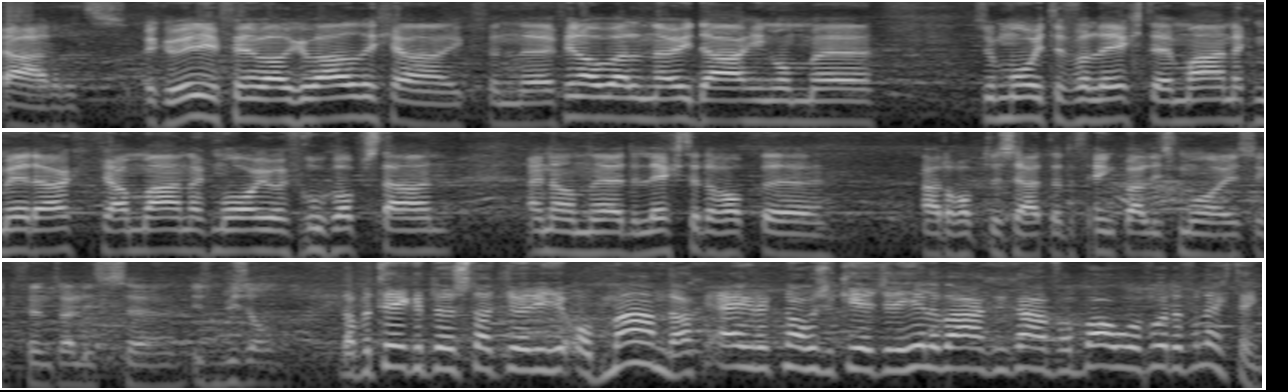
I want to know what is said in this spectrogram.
Ja, dat, ik weet niet, ik vind het wel geweldig. Ja. Ik vind, ik vind het wel een uitdaging om uh, zo mooi te verlichten. Maandagmiddag, ja, maandagmorgen weer vroeg opstaan en dan uh, de lichten erop uh, erop te zetten. Dat vind ik wel iets moois. Ik vind het wel iets, uh, iets bijzonders. Dat betekent dus dat jullie op maandag eigenlijk nog eens een keertje de hele wagen gaan verbouwen voor de verlichting?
